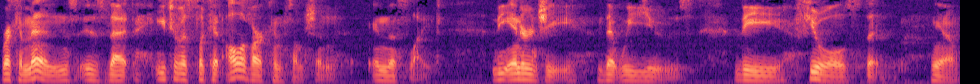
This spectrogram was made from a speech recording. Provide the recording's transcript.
recommends is that each of us look at all of our consumption in this light the energy that we use, the fuels that, you know,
